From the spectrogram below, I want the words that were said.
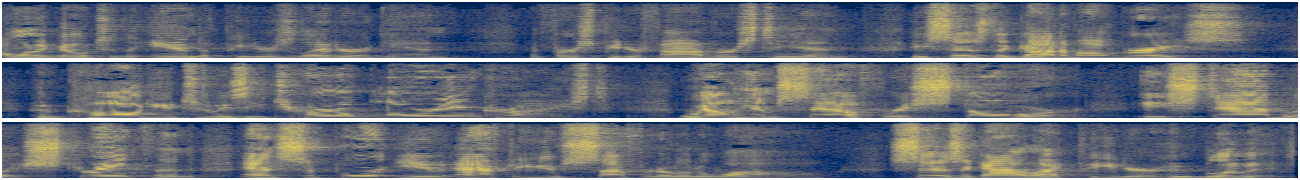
I want to go to the end of Peter's letter again. In 1 Peter 5, verse 10, he says, The God of all grace, who called you to his eternal glory in Christ, will himself restore, establish, strengthen, and support you after you've suffered a little while. Says a guy like Peter who blew it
